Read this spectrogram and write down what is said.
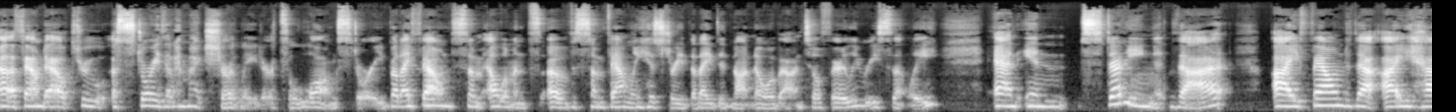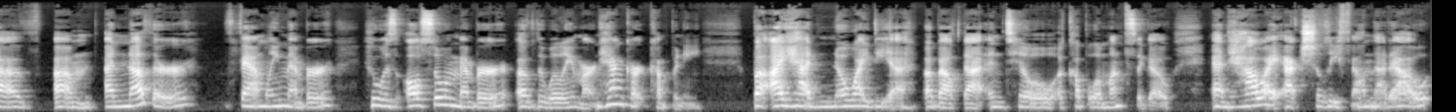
uh, found out through a story that I might share later. It's a long story, but I found some elements of some family history that I did not know about until fairly recently. And in studying that, I found that I have um, another family member who was also a member of the William Martin Handcart Company. But I had no idea about that until a couple of months ago. And how I actually found that out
